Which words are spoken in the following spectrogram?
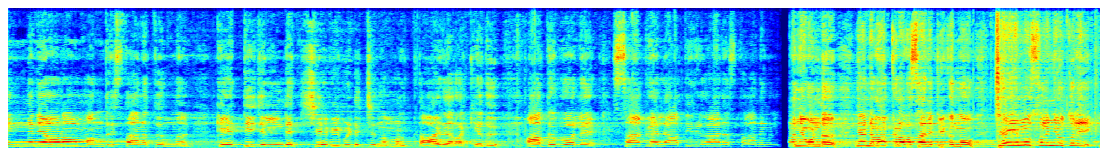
എങ്ങനെയാണോ മന്ത്രിസ്ഥാനത്ത് നിന്ന് കെ ടി ജലീലിന്റെ ചെവി പിടിച്ച് നമ്മൾ താഴെ ഇറക്കിയത് അതുപോലെ സകല അധികാര സ്ഥാനങ്ങളിൽ പറഞ്ഞുകൊണ്ട് ഞാൻ വാക്കുകൾ അവസാനിപ്പിക്കുന്നു. ജയ് മുസ്ലിം യൂത്ത് ലീഗ്.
